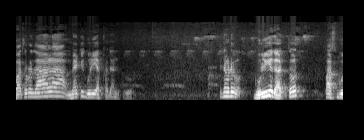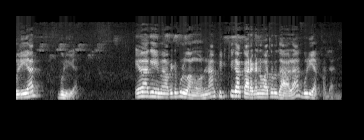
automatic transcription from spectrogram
වතුර දාලා මැටි ගුලියක් හදන්න පුළුවන්. එතකොට ගුලිය ගත්තොත් පස් ගුලියක් ගුලියක්. ඒ වගේම අපිට පුළුවන් ඕනනම් පිටි ටිකක් අරගෙන වතුර දාලා ගුලියක් හදන්න.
